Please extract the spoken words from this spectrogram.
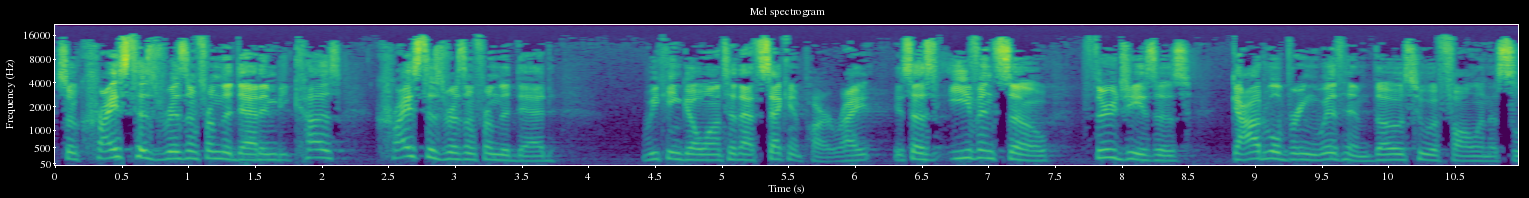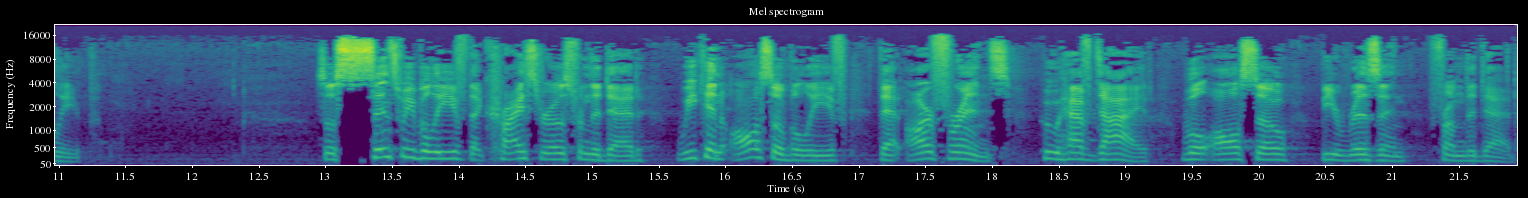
So Christ has risen from the dead, and because Christ has risen from the dead, we can go on to that second part, right? It says, Even so, through Jesus, God will bring with him those who have fallen asleep. So, since we believe that Christ rose from the dead, we can also believe that our friends who have died will also be risen from the dead.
